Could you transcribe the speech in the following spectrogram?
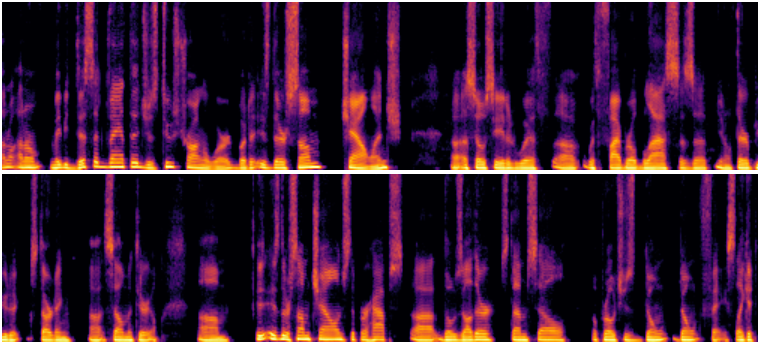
I don't I don't maybe disadvantage is too strong a word, but is there some challenge uh, associated with uh, with fibroblasts as a you know therapeutic starting uh, cell material? Um, is, is, there some challenge that perhaps uh, those other stem cell approaches don't don't face? Like, it,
